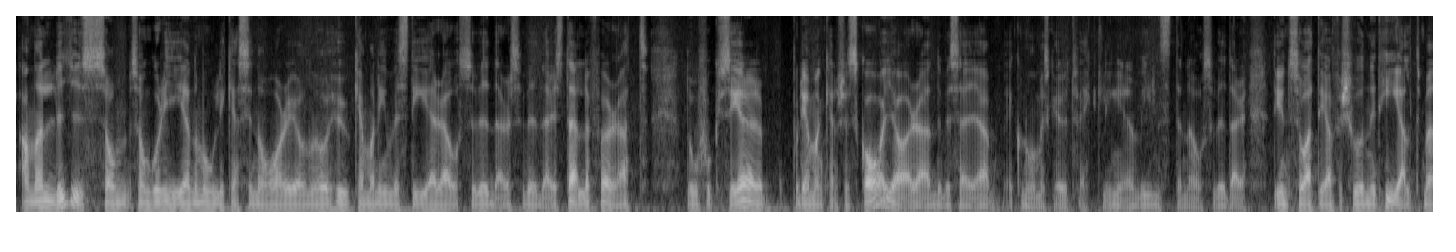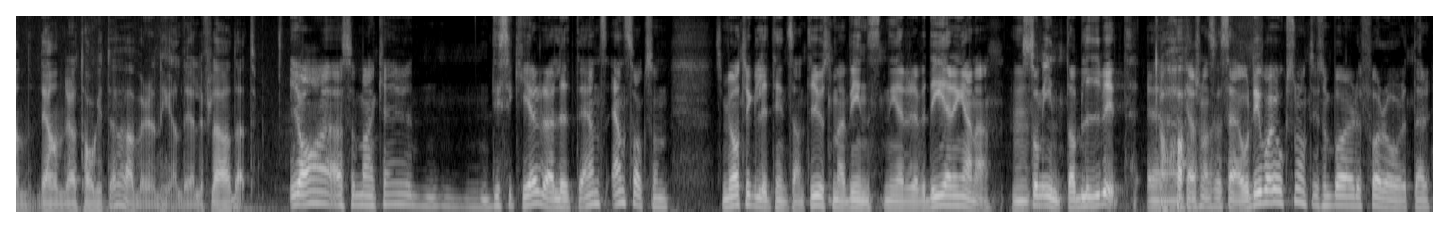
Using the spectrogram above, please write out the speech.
analys som, som går igenom olika scenarion och hur kan man investera och så vidare och så vidare istället för att då fokusera på det man kanske ska göra, det vill säga ekonomiska utvecklingen, vinsterna och så vidare. Det är ju inte så att det har försvunnit helt, men det andra har tagit över en hel del i flödet. Ja, alltså man kan ju dissekera det där lite. En, en sak som, som jag tycker är lite intressant är just de här vinstnedrevideringarna som inte har blivit, eh, kanske man ska säga. Och det var ju också något som började förra året där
